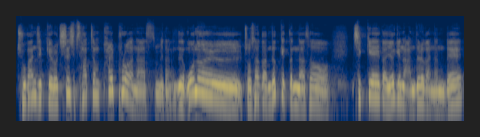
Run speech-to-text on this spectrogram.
주간 집계로 74.8%가 나왔습니다. 오늘 조사가 늦게 끝나서 집계가 여기는 안 들어갔는데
